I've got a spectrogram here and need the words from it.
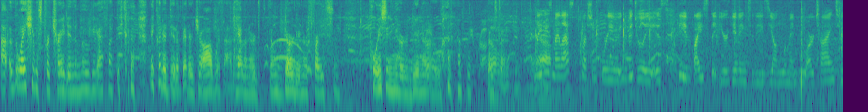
uh, the way she was portrayed in the movie, I thought they could, they could have did a better job without having her dirt in her face and poisoning her dinner or whatever. Those kind of things. Ladies, my last question for you individually is the advice that you're giving to these young women who are trying to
